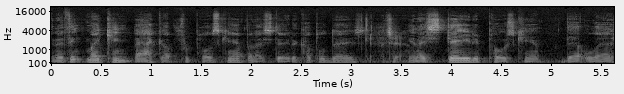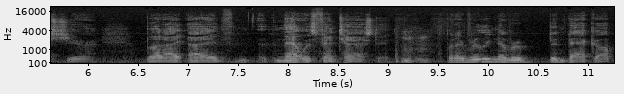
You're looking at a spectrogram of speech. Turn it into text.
and I think Mike came back up for post camp, and I stayed a couple of days. Gotcha. And I stayed at post camp that last year, but I, I've and that was fantastic. Mm-hmm. But I've really never been back up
